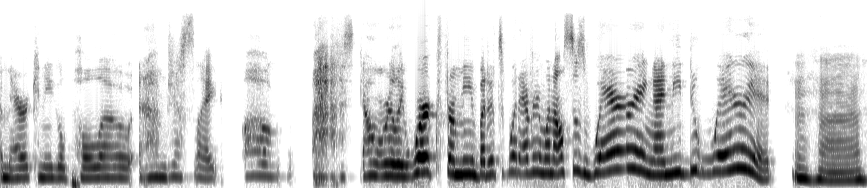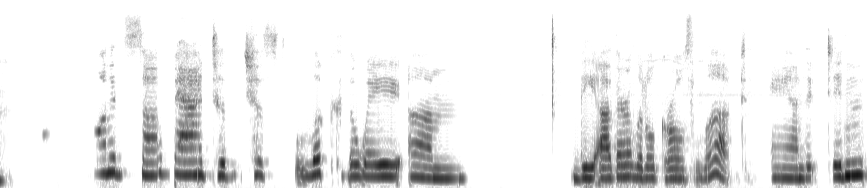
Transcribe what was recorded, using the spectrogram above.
american eagle polo and i'm just like oh this don't really work for me but it's what everyone else is wearing i need to wear it Mm-hmm. wanted so bad to just look the way um, the other little girls looked, and it didn't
